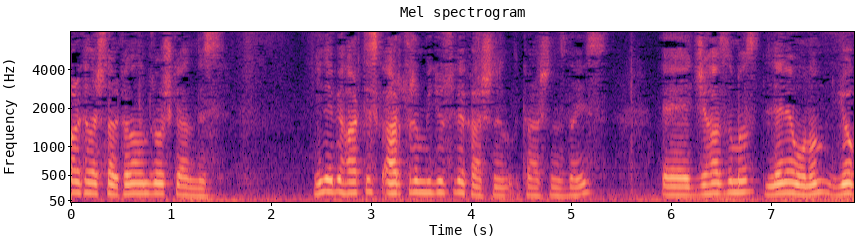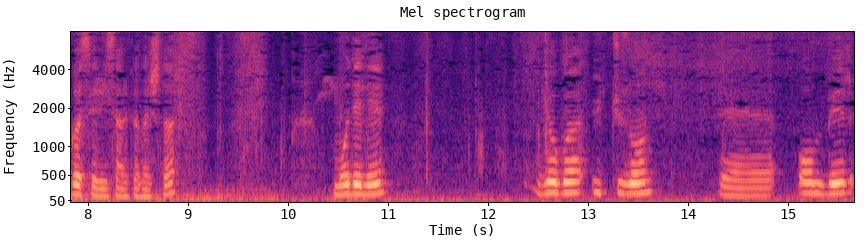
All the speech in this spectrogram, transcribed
arkadaşlar kanalımıza hoş geldiniz. Yine bir hard disk artırım videosuyla karşın- karşınızdayız. Ee, cihazımız Lenovo'nun Yoga serisi arkadaşlar. Modeli Yoga 310 e, 11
